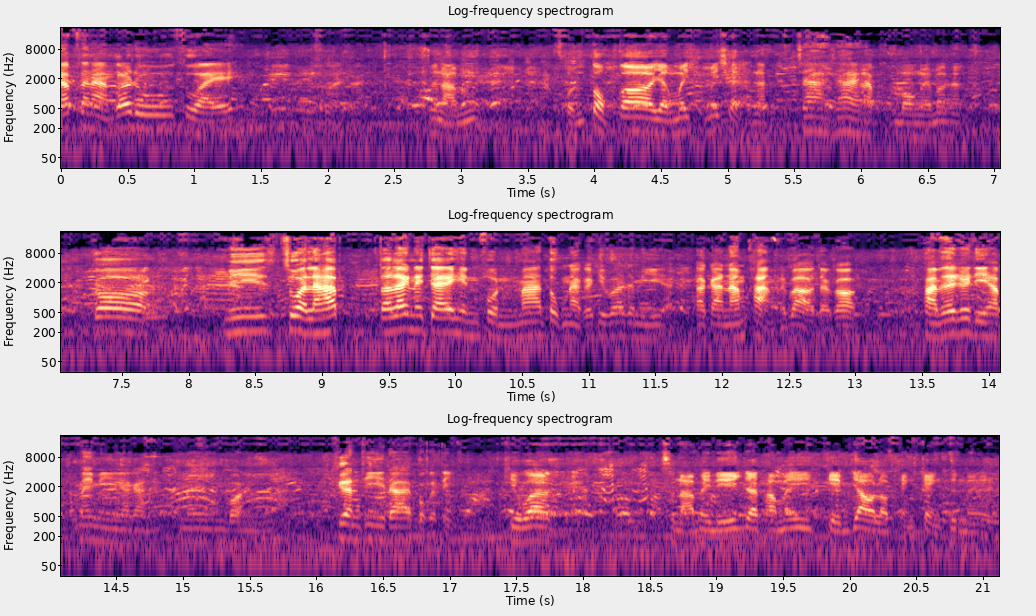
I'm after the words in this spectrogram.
ครับสนามก็ดูสวยสวยสนามฝนตกก็ยังไม่ไม่แฉะนะใช่ใช่ครับ มองไงบ้างฮะก็มีส่วนแล้วครับ ตอนแรกในใจเห็นฝนมาตกหนักก็คิดว่าจะมีอาการน้ำขังหรือเปล่า แต่ก็ผ่านไปได้ด้วยดีครับ ไม่มีอาการไม่บอลเคลื่อนที่ได้ปกติ คิดว่าสนามแห่งนี้จะทำให้เกมเหย้าเราแข็งแกร่งขึ้นไหมเอ่ย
